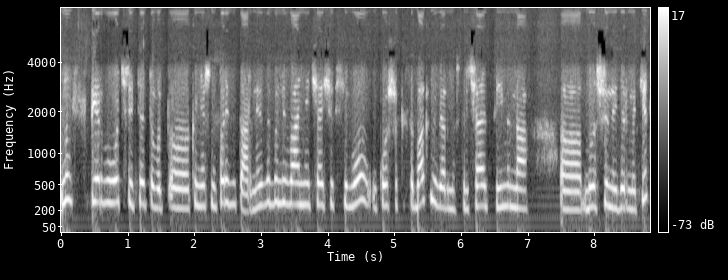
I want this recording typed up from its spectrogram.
Ну, в первую очередь, это вот, э, конечно, паразитарные заболевания. Чаще всего у кошек и собак, наверное, встречается именно э, блошиный дерматит,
